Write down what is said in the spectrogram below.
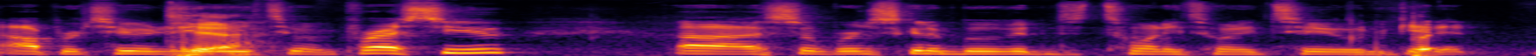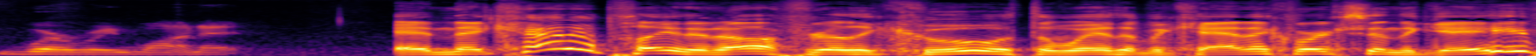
opportunity Yeah. to impress you. Uh, so we're just going to move it to 2022 and get it where we want it. and they kind of played it off really cool with the way the mechanic works in the game.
